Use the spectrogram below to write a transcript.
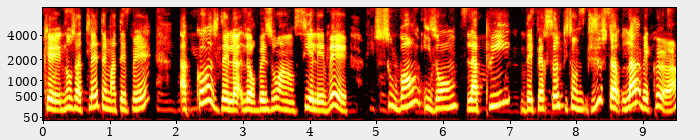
que nos athlètes MATP, à cause de leurs besoins si élevés, souvent, ils ont l'appui des personnes qui sont juste là avec eux, hein,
